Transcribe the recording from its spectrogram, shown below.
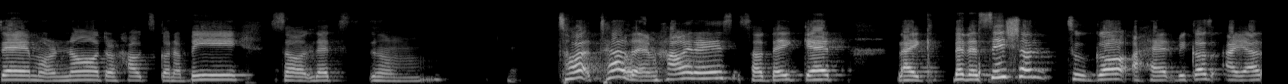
them or not, or how it's gonna be. So let's um, tell them how it is so they get like the decision to go ahead because I, uh,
